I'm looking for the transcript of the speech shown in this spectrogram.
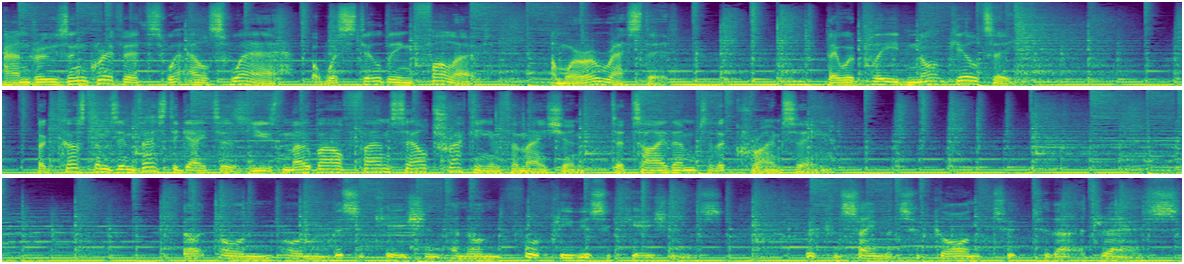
Andrews and Griffiths were elsewhere, but were still being followed and were arrested. They would plead not guilty. But customs investigators used mobile phone cell tracking information to tie them to the crime scene. But on, on this occasion and on four previous occasions where consignments had gone to, to that address,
